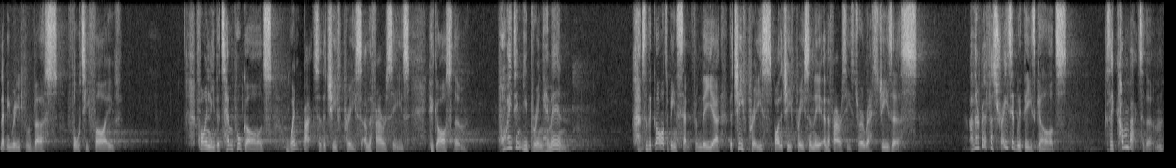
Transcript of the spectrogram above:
Let me read from verse 45. Finally, the temple guards went back to the chief priests and the Pharisees, who asked them, Why didn't you bring him in? So the guards had been sent from the, uh, the chief priests, by the chief priests and the, and the Pharisees, to arrest Jesus. And they're a bit frustrated with these guards because they come back to them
